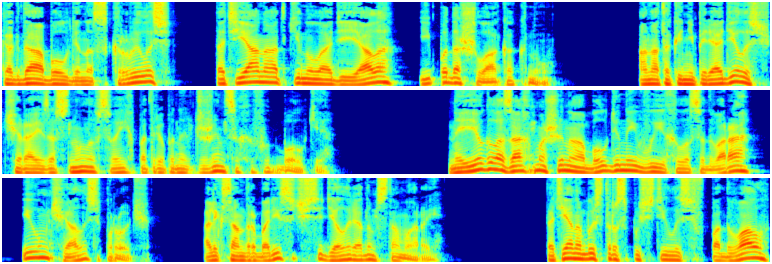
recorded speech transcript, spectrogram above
Когда Оболдина скрылась, Татьяна откинула одеяло и подошла к окну. Она так и не переоделась вчера и заснула в своих потрепанных джинсах и футболке. На ее глазах машина Оболдиной выехала со двора и умчалась прочь. Александр Борисович сидел рядом с Тамарой. Татьяна быстро спустилась в подвал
